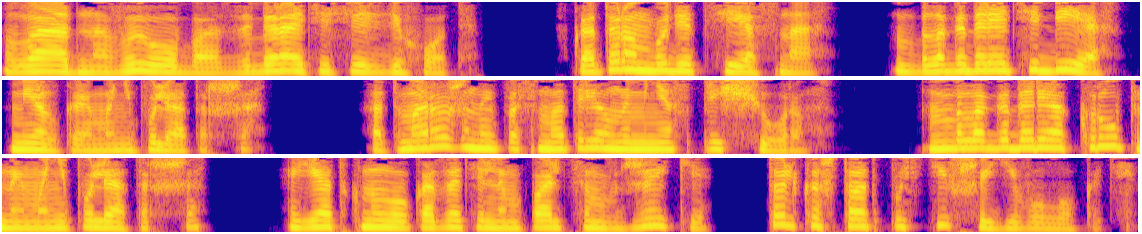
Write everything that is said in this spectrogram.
«Ладно, вы оба, забирайтесь в вездеход, в котором будет тесно. Благодаря тебе, мелкая манипуляторша». Отмороженный посмотрел на меня с прищуром. Благодаря крупной манипуляторше я ткнула указательным пальцем в Джеки, только что отпустивший его локоть.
